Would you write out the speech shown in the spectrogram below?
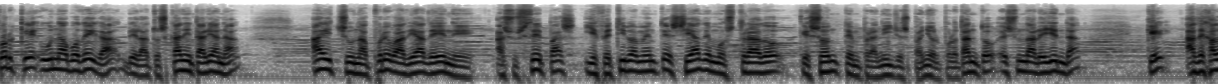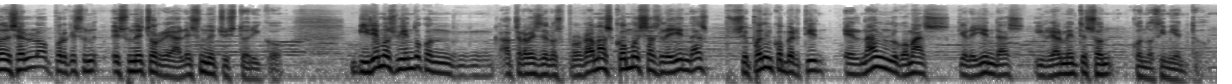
porque una bodega de la Toscana italiana ha hecho una prueba de ADN a sus cepas y efectivamente se ha demostrado que son tempranillo español. Por lo tanto, es una leyenda que ha dejado de serlo porque es un, es un hecho real, es un hecho histórico. Iremos viendo con, a través de los programas cómo esas leyendas se pueden convertir en algo más que leyendas y realmente son conocimiento.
